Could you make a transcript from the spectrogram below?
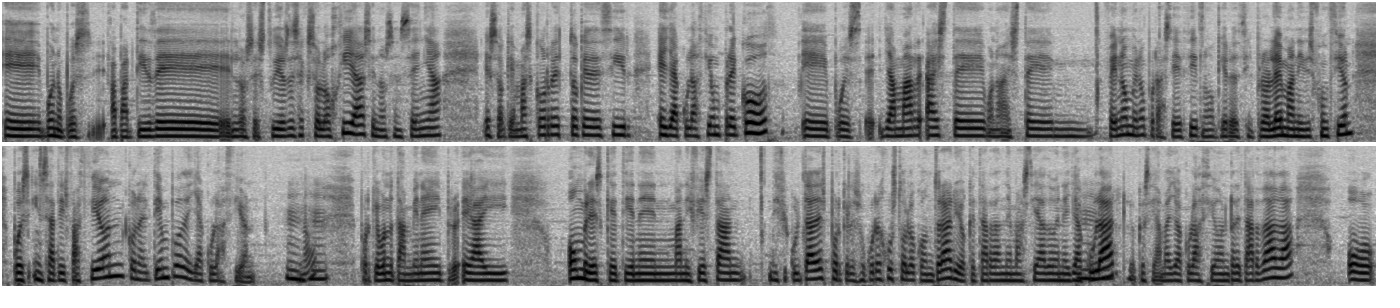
eh, bueno, pues a partir de los estudios de sexología se nos enseña eso, que más correcto que decir eyaculación precoz, eh, pues eh, llamar a este, bueno, a este mm, fenómeno, por así decir, no quiero decir problema ni disfunción, pues insatisfacción con el tiempo de eyaculación, ¿no? Porque bueno, también hay, hay hombres que tienen manifiestan dificultades porque les ocurre justo lo contrario, que tardan demasiado en eyacular, lo que se llama eyaculación retardada, o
